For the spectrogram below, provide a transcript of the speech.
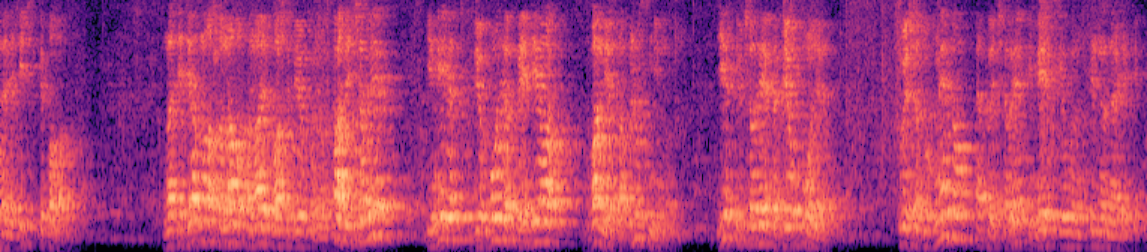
энергетический баланс. Значит, я знал, что она восстанавливает ваше биополе. Вот Каждый человек имеет биополе в пределах 2 метра, плюс-минус. Если у человека биополе свыше 2 метров, этот человек имеет сильную, сильную энергетику.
